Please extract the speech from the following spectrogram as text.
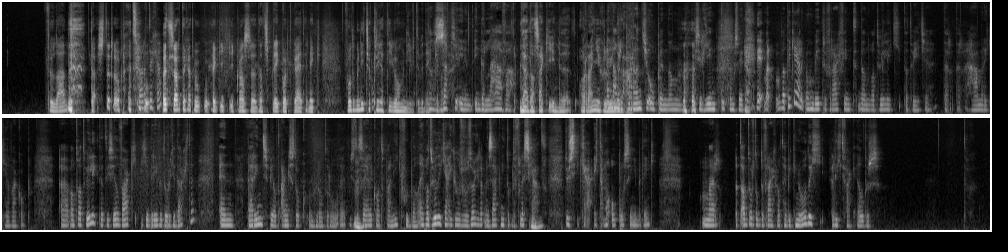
Fulaan, duister. Of, Het zwarte gat. het zwarte gat. Hoe, hoe- ik, ik, ik was eh, dat spreekwoord kwijt en ik voelde me niet zo creatief om een nieuw te Dan bedenken. maar- zak je in, in de lava. ja, dan zak je in de oranje En gloeiende dan laag. brand je op en dan is er geen toekomst meer. Ja. Nee, maar wat ik eigenlijk nog een betere vraag vind dan wat wil ik, dat weet je. Daar, daar hamer ik heel vaak op. Eh, want wat wil ik, dat is heel vaak gedreven door gedachten. En daarin speelt angst ook een grote rol. Hè. Dus dat is eigenlijk wat paniekvoetbal. Hè. Wat wil ik? Ja, ik wil ervoor zorgen dat mijn zaak niet op de fles gaat. Dus ik ga echt allemaal oplossingen bedenken. Maar het antwoord op de vraag wat heb ik nodig, ligt vaak elders.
